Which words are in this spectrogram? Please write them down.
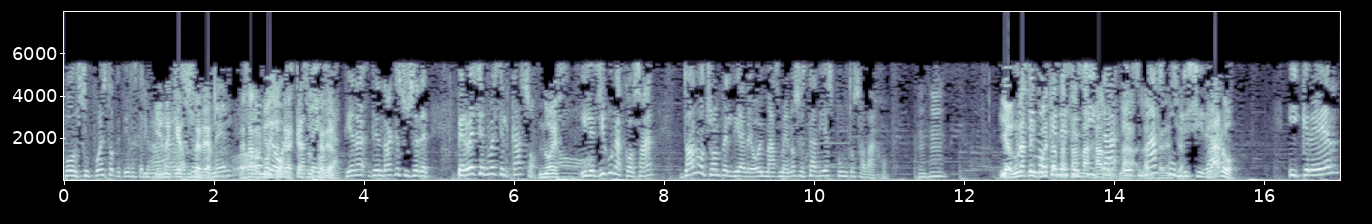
por supuesto que tienes que Sí, tener tiene una que relación suceder. con él. Esa reunión tendrá que suceder. Tiene- tendrá que suceder. Pero ese no es el caso. No es. Y les digo una cosa, Donald Trump el día de hoy más o menos está 10 puntos abajo. Ujú. Y Lo algunas encuestas que hasta han necesita bajado la- es la más diferencia. publicidad. Claro. Y creer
